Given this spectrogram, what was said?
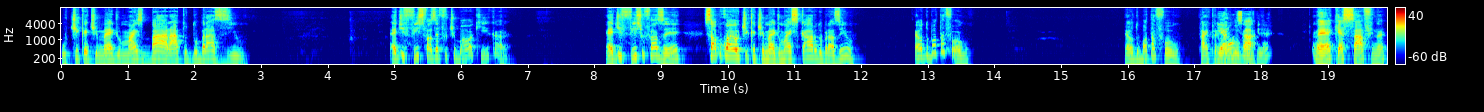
o ticket médio mais barato do Brasil. É difícil fazer futebol aqui, cara. É difícil fazer. Sabe qual é o ticket médio mais caro do Brasil? É o do Botafogo. É o do Botafogo. Tá em primeiro lugar. SAF, né? É, que é SAF, né?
